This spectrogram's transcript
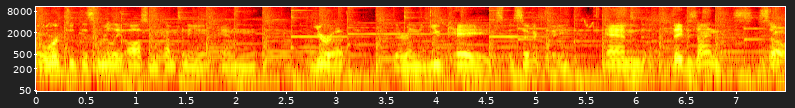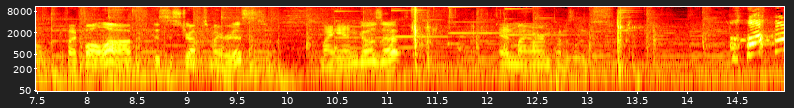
I worked with this really awesome company in Europe. They're in the UK specifically, and they designed this. So if I fall off, this is strapped to my wrist, my hand goes up, and my arm comes loose.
